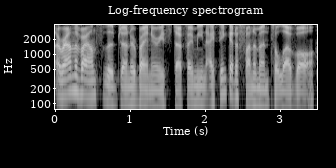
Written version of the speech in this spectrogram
around the violence of the gender binary stuff, I mean, I think at a fundamental level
